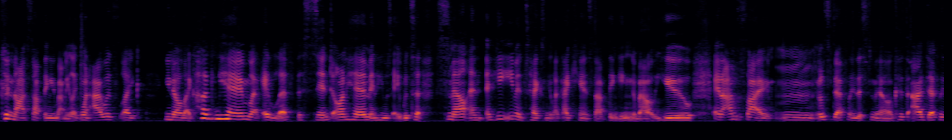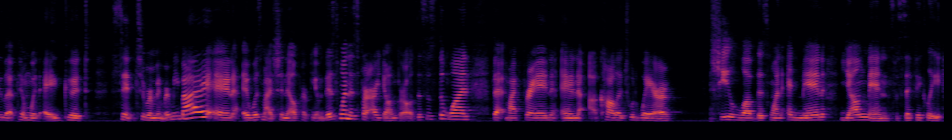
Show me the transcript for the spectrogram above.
could not stop thinking about me. Like when I was like you know, like hugging him, like it left the scent on him and he was able to smell and, and he even texted me like, I can't stop thinking about you. And I'm just like, mm, it's definitely the smell because I definitely left him with a good scent to remember me by and it was my Chanel perfume. This one is for our young girls. This is the one that my friend in uh, college would wear she loved this one and men young men specifically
